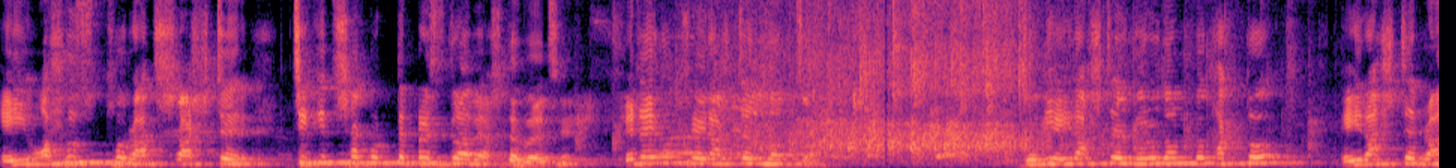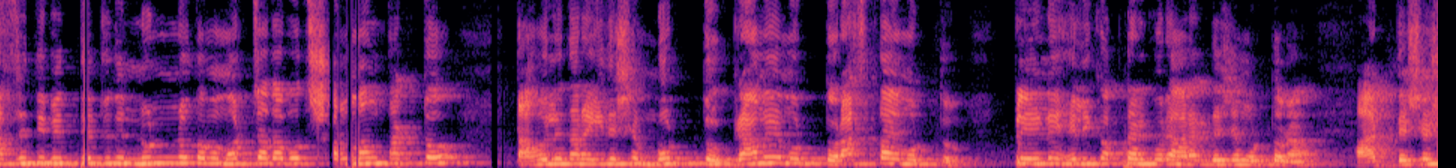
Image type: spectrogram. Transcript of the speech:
এই অসুস্থ রাষ্ট্রের চিকিৎসা করতে প্রেস ক্লাবে আসতে হয়েছে। এটাই হচ্ছে এই রাষ্ট্রের লজ্জা। যদি এই রাষ্ট্রের মেরুদণ্ড থাকতো, এই রাষ্ট্রের রাজনীতিবিদদের যদি ন্যূনতম মর্যাদাবোধ সম্মান থাকতো, তাহলে তারা এই দেশে মরতো, গ্রামে মরতো, রাস্তায় মরতো প্লেনে হেলিকপ্টার করে আরেক দেশে মরতো না। আর দেশের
